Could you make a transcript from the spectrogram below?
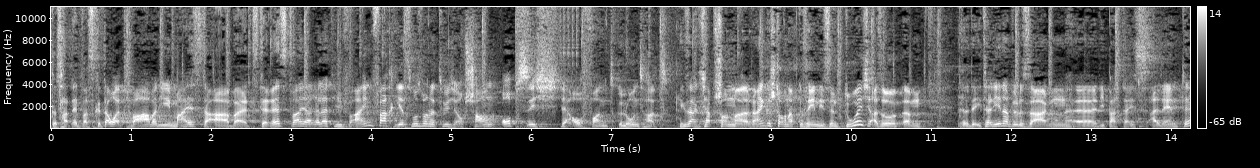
Das hat etwas gedauert, war aber die meiste Arbeit. Der Rest war ja relativ einfach. Jetzt muss man natürlich auch schauen, ob sich der Aufwand gelohnt hat. Wie gesagt, ich habe schon mal reingestochen, habe gesehen, die sind durch. Also ähm, der Italiener würde sagen, äh, die Pasta ist al dente.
